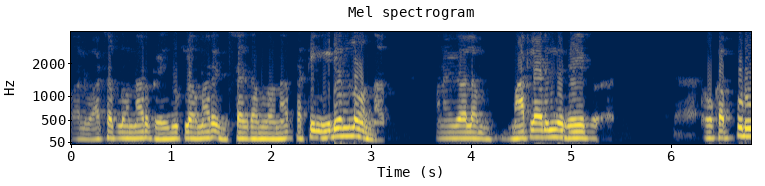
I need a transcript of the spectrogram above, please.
వాళ్ళు వాట్సాప్లో ఉన్నారు ఫేస్బుక్లో ఉన్నారు ఇన్స్టాగ్రామ్లో ఉన్నారు ప్రతి మీడియంలో ఉన్నారు. మనం ఇవాళ మాట్లాడింది రేపు ఒకప్పుడు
